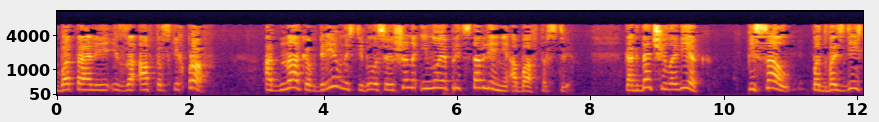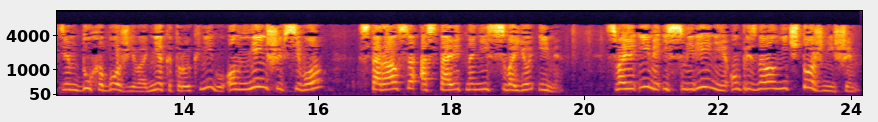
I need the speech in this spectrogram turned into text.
баталии из-за авторских прав. Однако в древности было совершенно иное представление об авторстве. Когда человек писал под воздействием Духа Божьего некоторую книгу, он меньше всего старался оставить на ней свое имя. Свое имя и смирение он признавал ничтожнейшим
